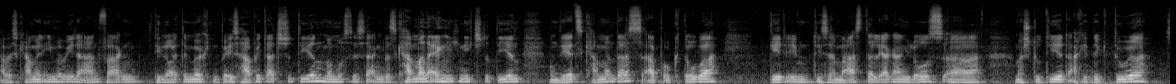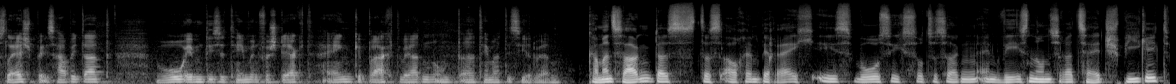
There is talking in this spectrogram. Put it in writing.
aber es kamen immer wieder Anfragen, die Leute möchten Base Habitat studieren. Man musste sagen, das kann man eigentlich nicht studieren und jetzt kann man das. Ab Oktober geht eben dieser Masterlehrgang los. Äh, man studiert Architektur slash Base Habitat, wo eben diese Themen verstärkt eingebracht werden und äh, thematisiert werden. Kann man sagen, dass das auch ein Bereich ist, wo sich sozusagen ein Wesen unserer Zeit spiegelt?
